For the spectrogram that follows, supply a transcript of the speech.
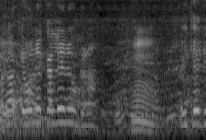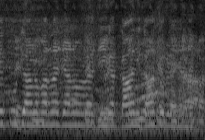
ਪਤਾ ਕਿਉਂ ਨੇ ਇਕੱਲੇ ਨੇ ਉੱਡਣਾ? ਹੂੰ। ਇੱਥੇ ਜੇ ਕੋਈ ਜਾਨਵਰ ਨਾ ਜਾਨਵਰ ਜੀ ਗਾਂ ਦੀ ਗਾਂ ਤੁਰਿਆ ਜਾਂਦਾ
